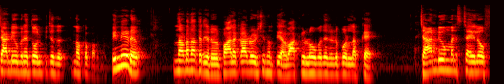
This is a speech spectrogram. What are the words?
ചാണ്ടിയൂപ്പിനെ തോൽപ്പിച്ചത് എന്നൊക്കെ പറഞ്ഞു. പിന്നീട് നടന്ന തെരഞ്ഞെടുപ്പ് പാലക്കാട് ഒഴിച്ചു നിർത്തിയാൽ ബാക്കിയുള്ള ഉപതെരഞ്ഞെടുപ്പുകളിലൊക്കെ Chandy Oommen style of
